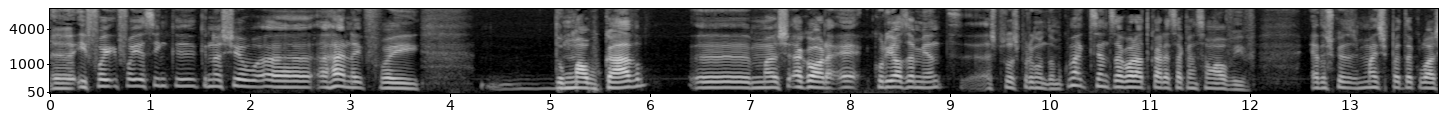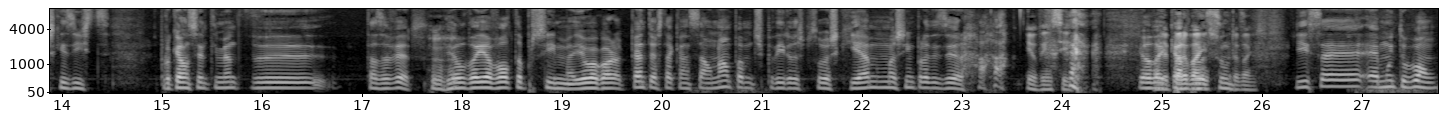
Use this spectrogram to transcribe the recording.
Uh, e foi, foi assim que, que nasceu a, a Hannah. Foi de um mau bocado, uh, mas agora, é, curiosamente, as pessoas perguntam-me como é que te sentes agora a tocar essa canção ao vivo? é das coisas mais espetaculares que existe. Porque é um sentimento de. Estás a ver? Uhum. Eu dei a volta por cima. Eu agora canto esta canção não para me despedir das pessoas que amo, mas sim para dizer: Eu venci. eu dei Olha, parabéns, parabéns. Isso é, é muito bom.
